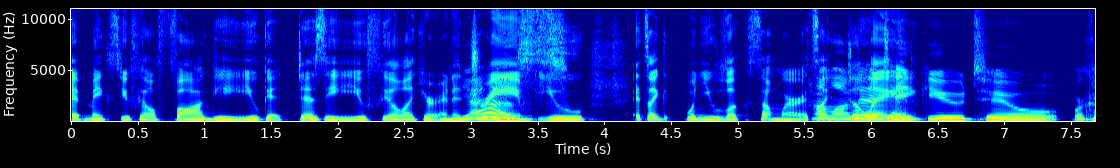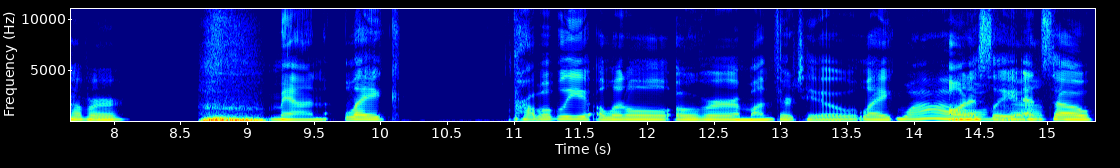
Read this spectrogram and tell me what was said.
it makes you feel foggy. You get dizzy. You feel like you're in a dream. You, it's like when you look somewhere, it's How like long delayed. did it take you to recover? man, like probably a little over a month or two. Like Wow. honestly. yeah. And so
